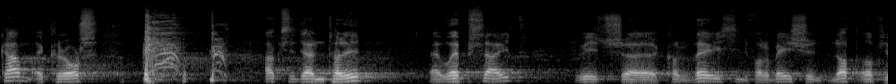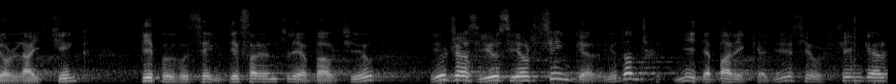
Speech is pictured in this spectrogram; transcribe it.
come across accidentally a website which uh, conveys information not of your liking, people who think differently about you, you just use your finger. You don't need a barricade. You use your finger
